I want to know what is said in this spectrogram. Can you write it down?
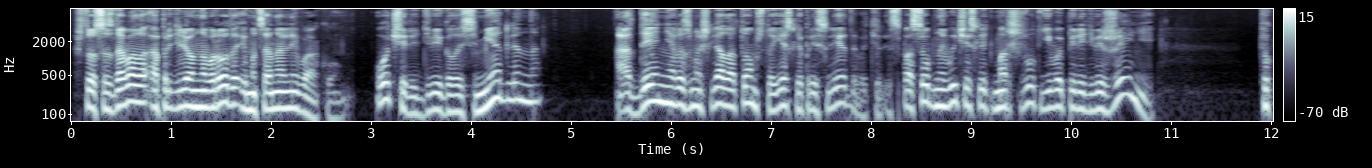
что создавало определенного рода эмоциональный вакуум. Очередь двигалась медленно, а Дэнни размышлял о том, что если преследователи способны вычислить маршрут его передвижений, то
